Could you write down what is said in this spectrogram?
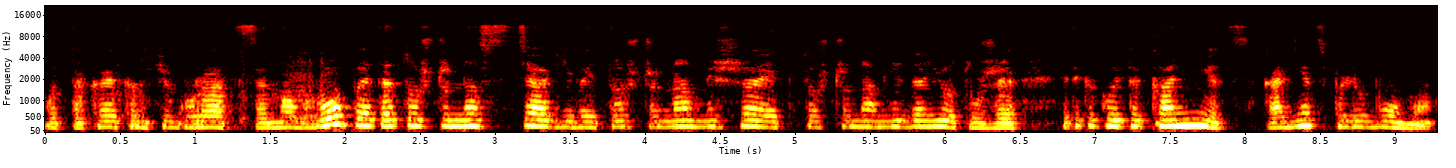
вот такая конфигурация, но гроб это то, что нас стягивает, то, что нам мешает, то, что нам не дает уже, это какой-то конец, конец по-любому,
